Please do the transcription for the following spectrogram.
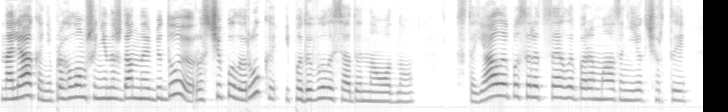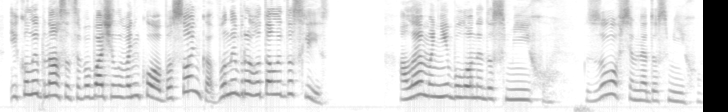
налякані, приголомшені нежданною бідою, розчепили руки і подивилися один на одного. Стояли посеред цегли перемазані, як чорти, І коли б нас оце побачили Ванько або Сонька, вони б реготали до сліз. Але мені було не до сміху, зовсім не до сміху.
